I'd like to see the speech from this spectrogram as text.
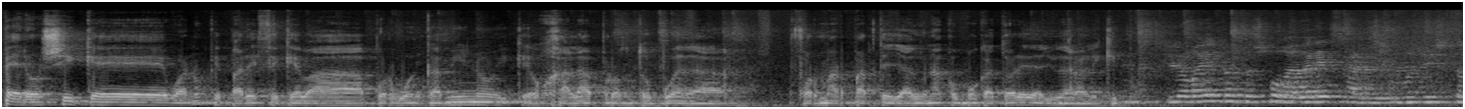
pero sí que, bueno, que parece que va por buen camino y que ojalá pronto pueda formar parte ya de una convocatoria y de ayudar al equipo. Luego hay otros dos jugadores a los que hemos visto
